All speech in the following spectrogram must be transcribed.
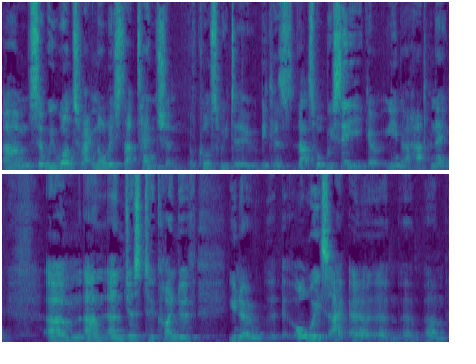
Um, so we want to acknowledge that tension. Of course we do, because that's what we see, go, you know, happening. Um, and, and just to kind of, you know, always uh, uh um, um, um,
